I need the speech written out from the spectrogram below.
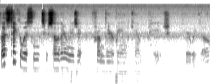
let's take a listen to some of their music from their Bandcamp page. Here we go.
